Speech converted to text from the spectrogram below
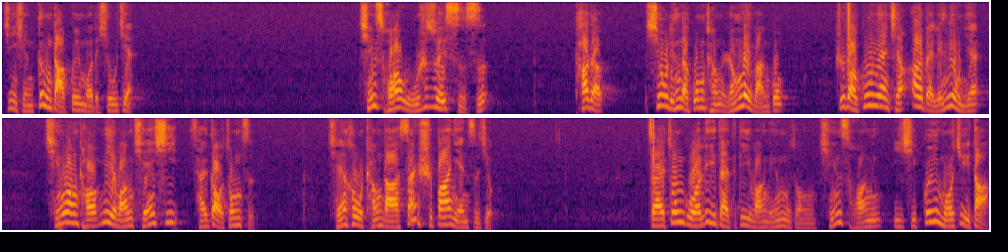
进行更大规模的修建。秦始皇五十岁死时。他的修陵的工程仍未完工，直到公元前二百零六年，秦王朝灭亡前夕才告终止，前后长达三十八年之久。在中国历代的帝王陵墓中，秦始皇陵以其规模巨大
